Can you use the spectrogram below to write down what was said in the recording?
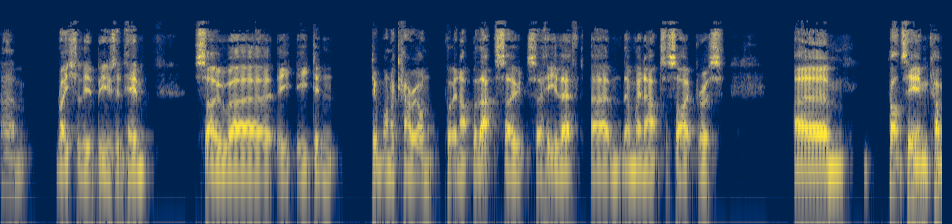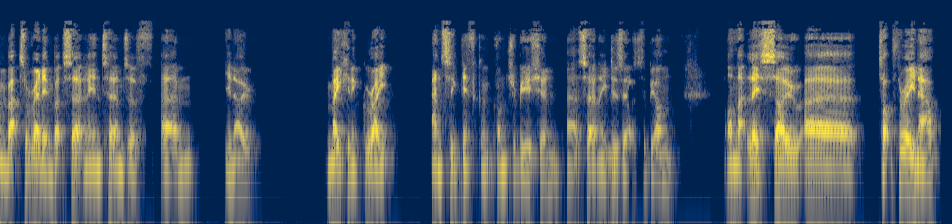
um, racially abusing him. So uh, he, he, didn't didn't want to carry on putting up with that. So so he left. Um, then went out to Cyprus. Um, can't see him coming back to Reading, but certainly in terms of um, you know making a great and significant contribution, uh, certainly deserves to be on on that list. So uh, top three now.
